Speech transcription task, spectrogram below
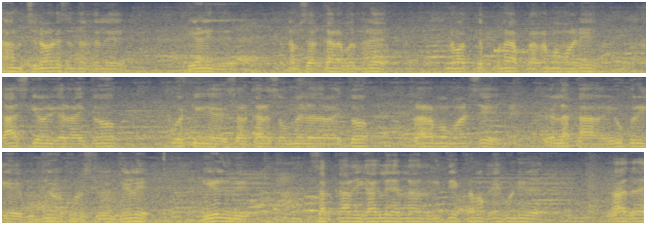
ನಾನು ಚುನಾವಣೆ ಸಂದರ್ಭದಲ್ಲಿ ಹೇಳಿದ್ದೆ ನಮ್ಮ ಸರ್ಕಾರ ಬಂದರೆ ನಾವು ಅದಕ್ಕೆ ಪುನಃ ಪ್ರಾರಂಭ ಮಾಡಿ ಖಾಸಗಿಯವರಿಗಾರಾಯಿತು ಒಟ್ಟಿಗೆ ಸರ್ಕಾರ ಸಮ್ಮೇಳನರಾಯಿತು ಪ್ರಾರಂಭ ಮಾಡಿಸಿ ಎಲ್ಲ ಕಾ ಯುವಕರಿಗೆ ಉದ್ಯೋಗ ಕೊಡಿಸ್ತೀವಿ ಅಂತೇಳಿ ಹೇಳಿದ್ವಿ. ಸರ್ಕಾರ ಈಗಾಗಲೇ ಎಲ್ಲ ರೀತಿಯ ಕ್ರಮ ಕೈಗೊಂಡಿದೆ. ಆದರೆ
